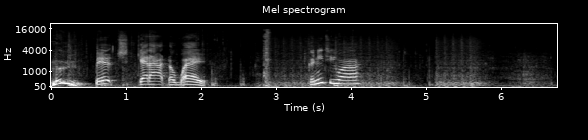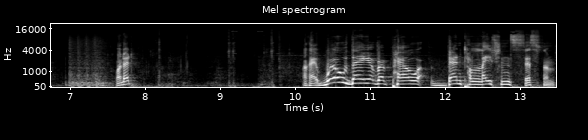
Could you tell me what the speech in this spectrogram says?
Move, bitch. Get out the way. Konnichiwa. Wanted? Okay, will they repel ventilation system?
